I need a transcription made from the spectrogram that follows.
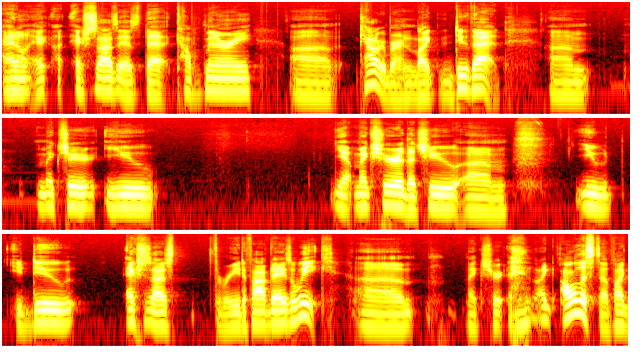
add on exercise as that complementary uh, calorie burn. Like do that. Um, make sure you, yeah, make sure that you um, you you do exercise three to five days a week. Um, make sure like all this stuff, like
